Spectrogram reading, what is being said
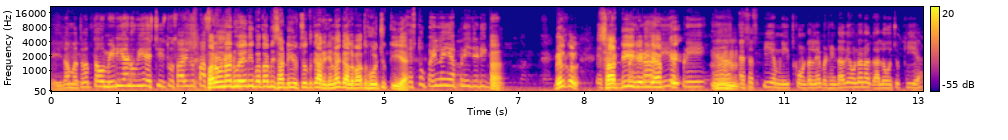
ਇਹਦਾ ਮਤਲਬ ਤਾਂ ਉਹ ਮੀਡੀਆ ਨੂੰ ਵੀ ਇਸ ਚੀਜ਼ ਤੋਂ ਸਾਰੀ ਤੋਂ ਪਾਸ ਪਰ ਉਹਨਾਂ ਨੂੰ ਇਹ ਨਹੀਂ ਪਤਾ ਵੀ ਸਾਡੀ ਉੱਚ ਅਧਿਕਾਰੀਆਂ ਨਾਲ ਗੱਲਬਾਤ ਹੋ ਚੁੱਕੀ ਹੈ। ਇਸ ਤੋਂ ਪਹਿਲਾਂ ਹੀ ਆਪਣੀ ਜਿਹੜੀ ਬਿਲਕੁਲ। ਇਸ ਤੋਂ ਸਾਡੀ ਜਿਹੜੀ ਪਹਿਲਾਂ ਆ ਹੀ ਆਪਣੀ ਐਸਐਸਪੀ ਅਮਨੀਤ ਕੌਂਡਲ ਨੇ ਬਠਿੰਡਾ ਦੇ ਉਹਨਾਂ ਨਾਲ ਗੱਲ ਹੋ ਚੁੱਕੀ ਹੈ।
